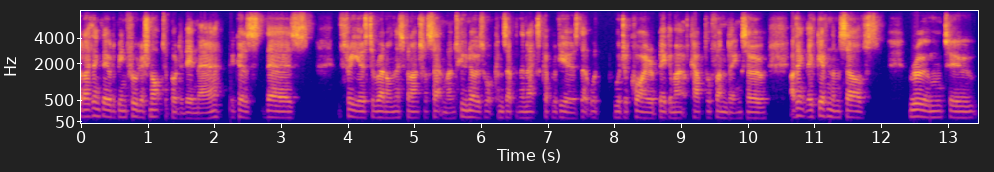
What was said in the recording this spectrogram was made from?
But I think they would have been foolish not to put it in there because there's three years to run on this financial settlement. Who knows what comes up in the next couple of years that would, would require a big amount of capital funding. So I think they've given themselves room to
